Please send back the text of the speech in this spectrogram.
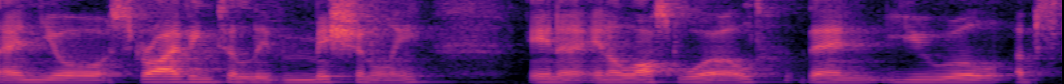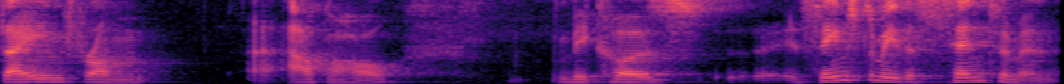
and you're striving to live missionally in a in a lost world, then you will abstain from uh, alcohol because it seems to me the sentiment,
